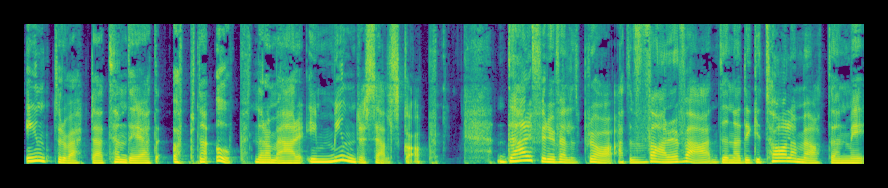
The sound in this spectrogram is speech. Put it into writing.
introverta tenderar att öppna upp när de är i mindre sällskap. Därför är det väldigt bra att varva dina digitala möten med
